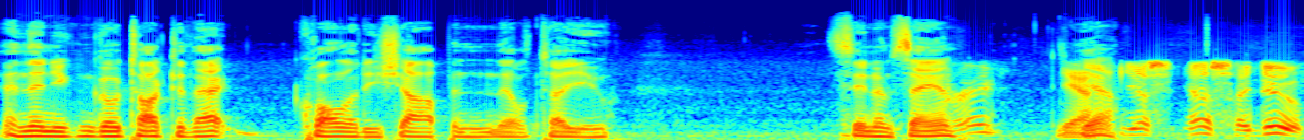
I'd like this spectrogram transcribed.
And then you can go talk to that quality shop and they'll tell you. See what I'm saying? All right. Yeah. Yes, yes, I do.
